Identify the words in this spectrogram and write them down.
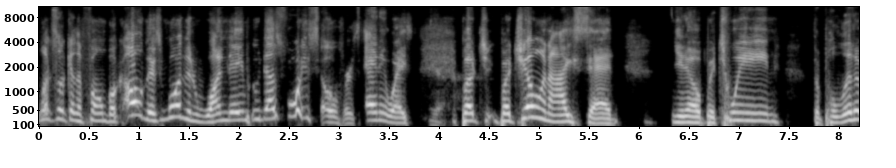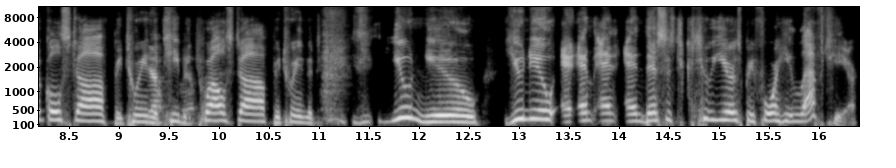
Let's look in the phone book. Oh, there's more than one name who does voiceovers. Anyways, Yeah. but but Joe and I said, you know, between the political stuff, between Yep, the. TB12 stuff, between the you knew, you knew, and, and and and this is two years before he left here.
